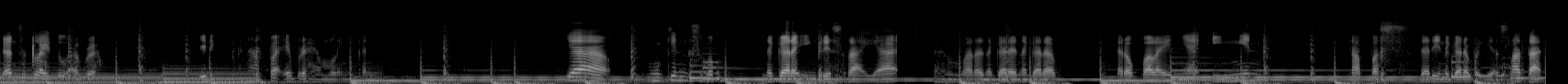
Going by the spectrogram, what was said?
Dan setelah itu Abraham jadi kenapa Abraham Lincoln? Ya mungkin sebab negara Inggris Raya para negara-negara Eropa lainnya ingin kapas dari negara bagian selatan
